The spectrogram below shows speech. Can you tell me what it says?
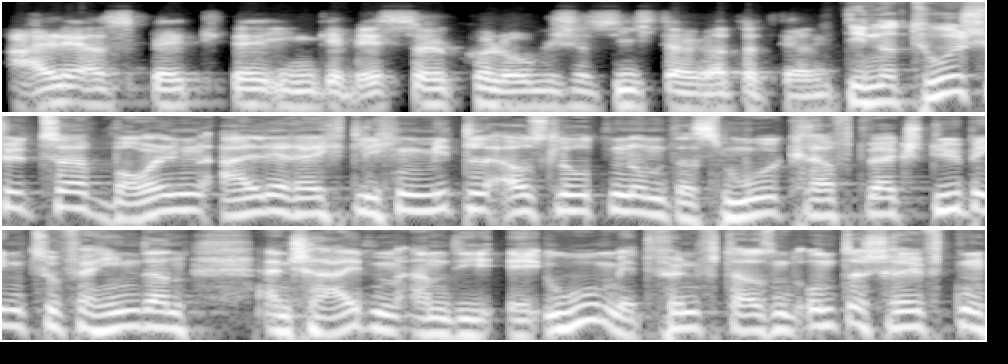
alle Aspekte in gewässerökologischer Sicht erörtert werden. Die Naturschützer wollen alle rechtlichen Mittel ausloten, um das Murkraftwerk Stübing zu verhindern. Ein Schreiben an die EU mit 5000 Unterschriften,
